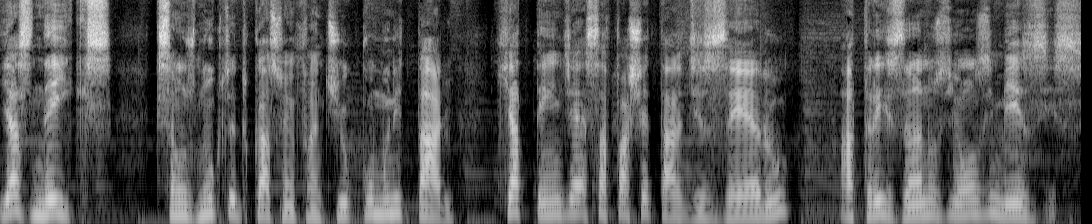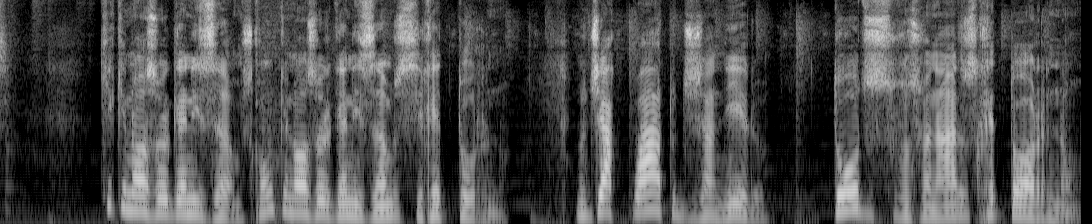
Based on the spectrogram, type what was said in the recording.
e as NEICs, que são os Núcleos de Educação Infantil Comunitário, que atende a essa faixa etária de 0 a 3 anos e 11 meses. O que, que nós organizamos? Como que nós organizamos esse retorno? No dia 4 de janeiro, todos os funcionários retornam.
